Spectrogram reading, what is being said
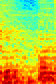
震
